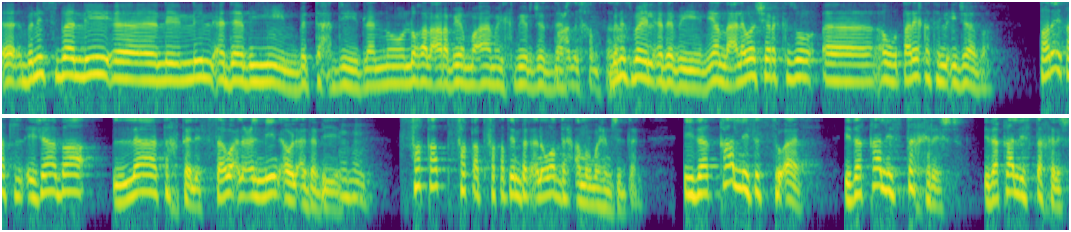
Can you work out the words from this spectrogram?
آه، بالنسبة ل- آه، ل- للأدبيين بالتحديد لأنه اللغة العربية معامل كبير جدا. معامل خمسة، نعم. بالنسبة للأدبيين يلا على وش يركزوا؟ أو طريقة الإجابة. طريقة الإجابة لا تختلف سواء العلميين أو الأدبيين. فقط فقط فقط ينبغي أن أوضح أمر مهم جدا. إذا قال لي في السؤال إذا قال لي استخرج إذا قال لي استخرج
